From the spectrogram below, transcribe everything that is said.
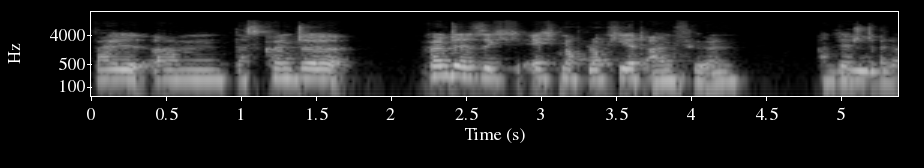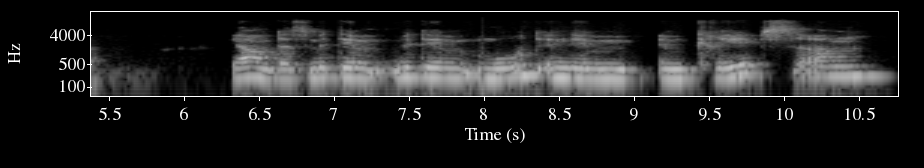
weil ähm, das könnte, könnte sich echt noch blockiert anfühlen an der mhm. Stelle. Ja, und das mit dem, mit dem Mond in dem, im Krebs, ähm,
